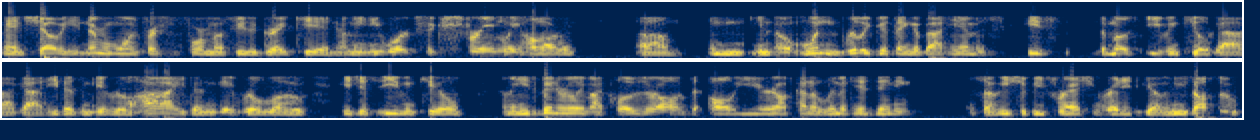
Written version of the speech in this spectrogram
Man, Shelby, number one, first and foremost, he's a great kid. I mean, he works extremely hard, um, and you know, one really good thing about him is he's the most even kill guy I got. He doesn't get real high, he doesn't get real low. He's just even kill. I mean, he's been really my closer all all year. I've kind of limit his innings so he should be fresh and ready to go. And he's also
